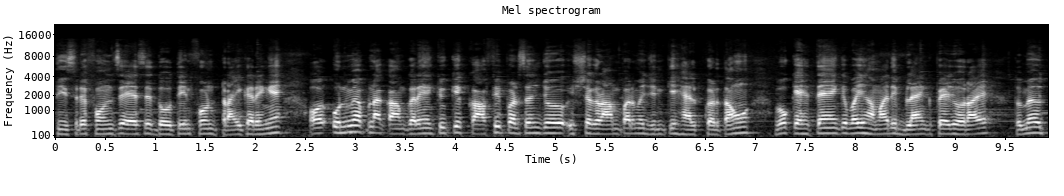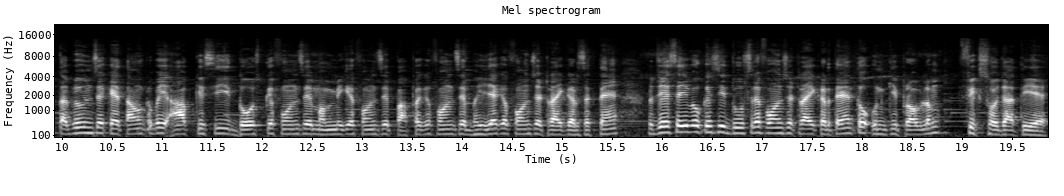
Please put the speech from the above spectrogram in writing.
तीसरे फ़ोन से ऐसे दो तीन फ़ोन ट्राई करेंगे और उनमें अपना काम करेंगे। क्योंकि काफ़ी पर्सन जो इंस्टाग्राम पर मैं जिनकी हेल्प करता हूँ, वो कहते हैं कि भाई हमारी ब्लैंक पेज हो रहा है। तो मैं तभी उनसे कहता हूँ कि भाई आप किसी दोस्त के फ़ोन से, मम्मी के फ़ोन से, पापा के फ़ोन से, भैया के फ़ोन से ट्राई कर सकते हैं। तो जैसे ही वो किसी दूसरे फ़ोन से ट्राई करते हैं तो उनकी प्रॉब्लम फिक्स हो जाती है।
